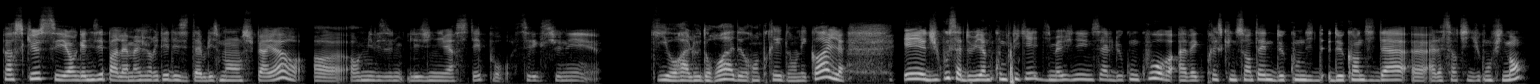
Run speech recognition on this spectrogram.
parce que c'est organisé par la majorité des établissements supérieurs, euh, hormis les, universités, pour sélectionner qui aura le droit de rentrer dans l'école. Et du coup, ça devient compliqué d'imaginer une salle de concours avec presque une centaine de, candidats à la sortie du confinement.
